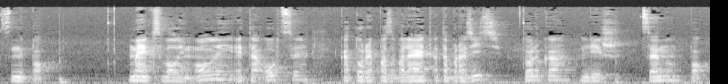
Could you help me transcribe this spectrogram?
цены POC. Max Volume Only – это опция, которая позволяет отобразить только лишь цену POC.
